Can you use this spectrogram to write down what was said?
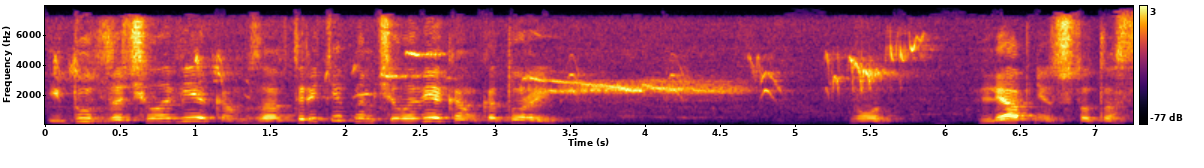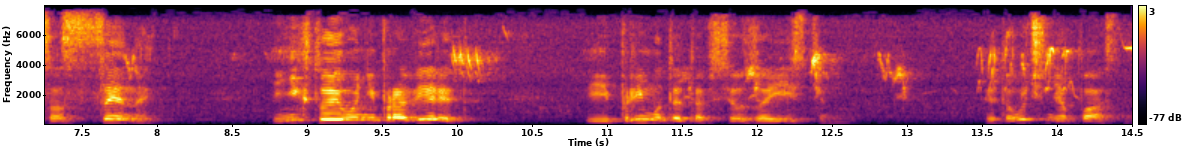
идут за человеком, за авторитетным человеком, который ну, вот, ляпнет что-то со сцены, и никто его не проверит, и примут это все за истину. Это очень опасно.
